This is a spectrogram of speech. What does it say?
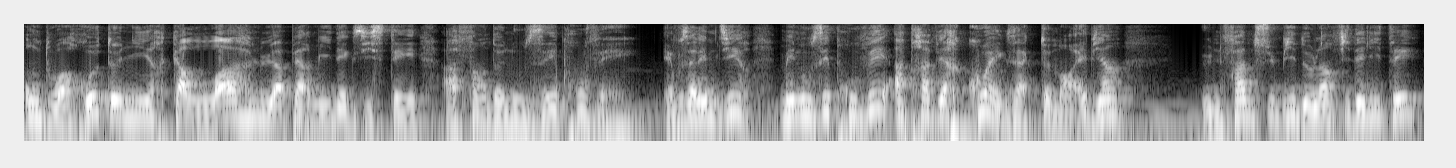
on doit retenir qu'Allah lui a permis d'exister afin de nous éprouver. Et vous allez me dire, mais nous éprouver à travers quoi exactement? Eh bien, une femme subit de l'infidélité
